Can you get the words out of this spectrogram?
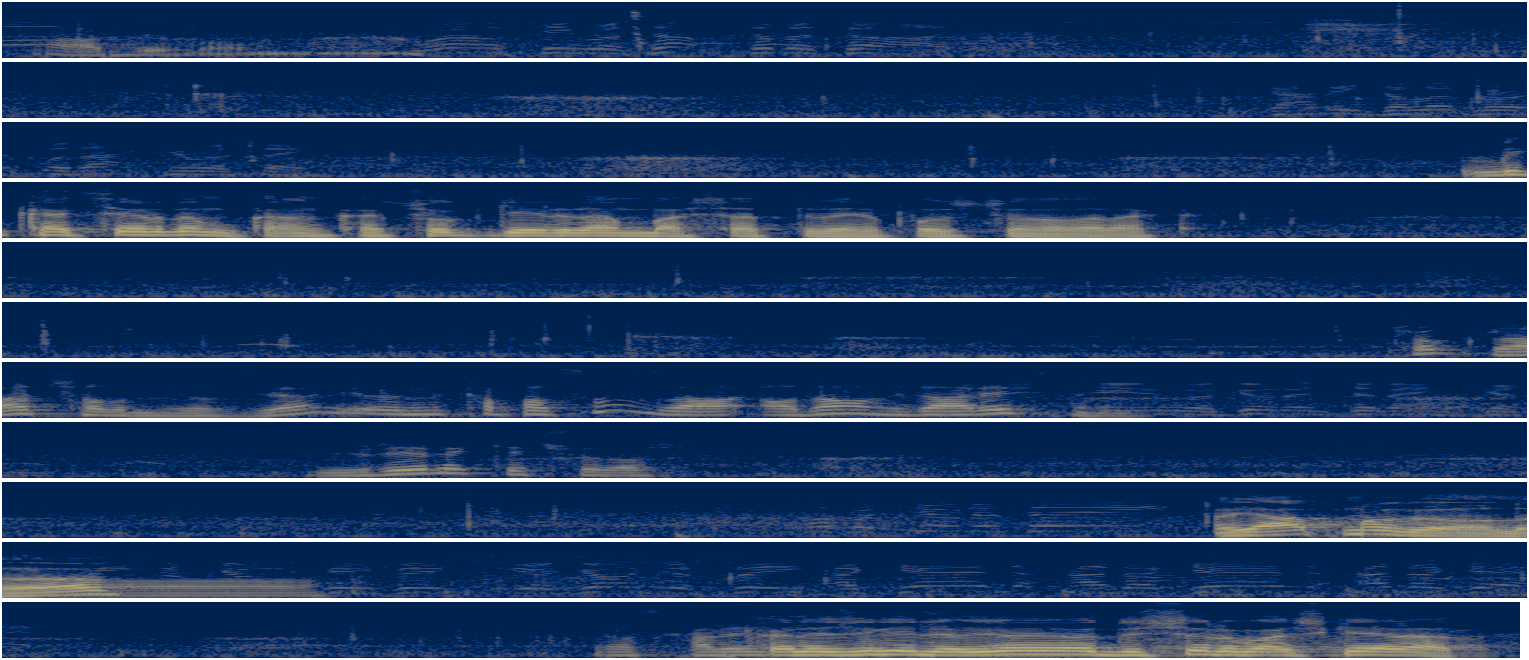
Hadi bomba. Bir kaçırdım kanka. Çok geriden başlattı beni pozisyon olarak. Çok rahat çalımıyoruz ya. Bir önünü kapatsanız da adama müdahale etmeyin. Yürüyerek geçiyorlar. Yapma be oğlum. Aa, biraz kaleci, Kaleci geliyor. Yo yo dışarı başka yere at.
